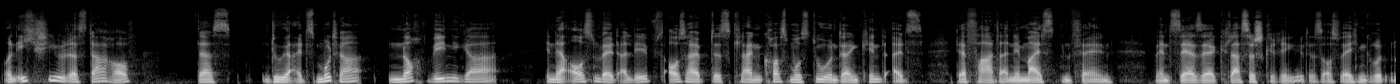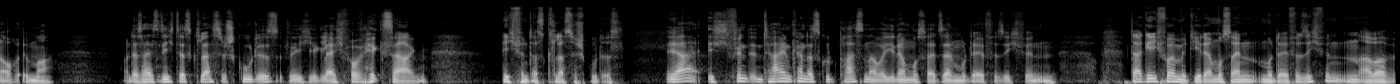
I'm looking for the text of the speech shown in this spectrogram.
Und ich schiebe das darauf, dass du ja als Mutter noch weniger in der Außenwelt erlebst, außerhalb des kleinen Kosmos, du und dein Kind als der Vater in den meisten Fällen, wenn es sehr, sehr klassisch geregelt ist, aus welchen Gründen auch immer. Und das heißt nicht, dass klassisch gut ist, will ich hier gleich vorweg sagen. Ich finde, dass klassisch gut ist. Ja, ich finde, in Teilen kann das gut passen, aber jeder muss halt sein Modell für sich finden. Da gehe ich voll mit. Jeder muss sein Modell für sich finden, aber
